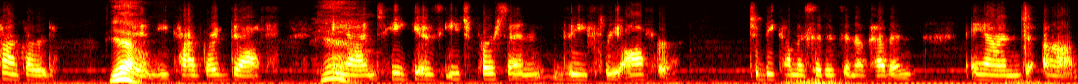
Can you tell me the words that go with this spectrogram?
conquered Yeah. sin, He conquered death. Yeah. And he gives each person the free offer to become a citizen of heaven. And um,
